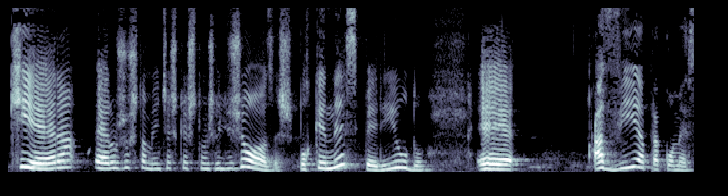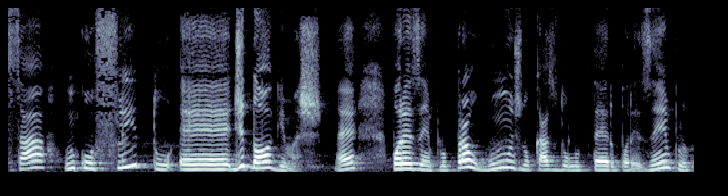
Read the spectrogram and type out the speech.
que era, eram justamente as questões religiosas, porque nesse período é, havia, para começar, um conflito é, de dogmas. Né? Por exemplo, para alguns, no caso do Lutero, por exemplo,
